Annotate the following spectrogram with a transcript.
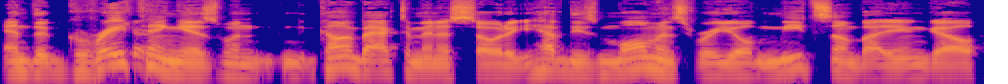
And the great sure. thing is when coming back to Minnesota, you have these moments where you'll meet somebody and go,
